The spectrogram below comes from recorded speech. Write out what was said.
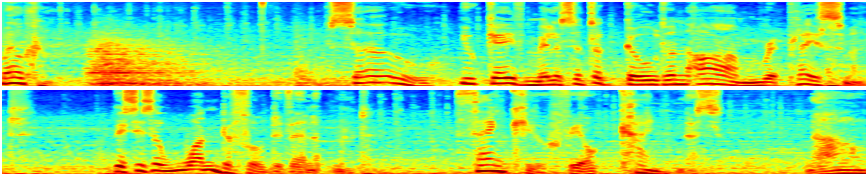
Welcome. So, you gave Millicent a golden arm replacement. This is a wonderful development. Thank you for your kindness. Now,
